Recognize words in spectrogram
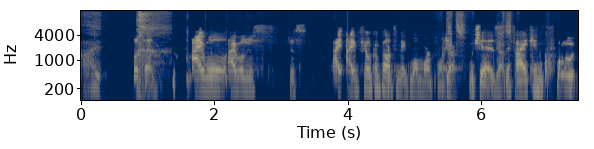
I Listen, I will I will just just I, I feel compelled to make one more point. yes. Which is Yes. if I can quote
